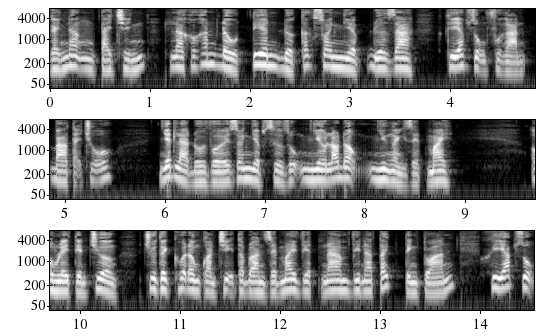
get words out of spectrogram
Gánh nặng tài chính là khó khăn đầu tiên được các doanh nghiệp đưa ra khi áp dụng phương án ba tại chỗ, nhất là đối với doanh nghiệp sử dụng nhiều lao động như ngành dệt may. Ông Lê Tiến Trường, Chủ tịch Hội đồng Quản trị Tập đoàn Dệt may Việt Nam Vinatech tính toán khi áp dụng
